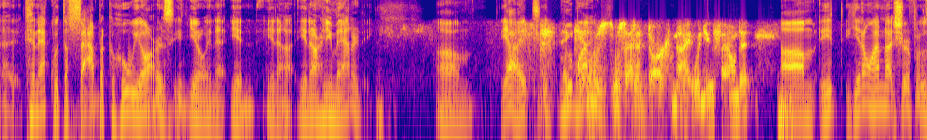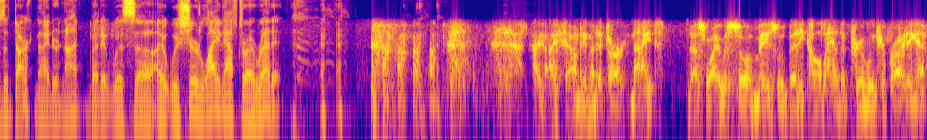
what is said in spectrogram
uh, connect with the fabric of who we are as you know in a, in in a, in our humanity um, yeah it, it moved my was, was that a dark night when you found it? Um, it you know I'm not sure if it was a dark night or not but it was uh, it was sure light after I read it. I, I found him in a dark night. That's why I was so amazed when Betty called. I had the privilege of writing a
